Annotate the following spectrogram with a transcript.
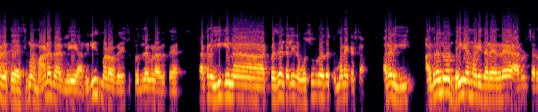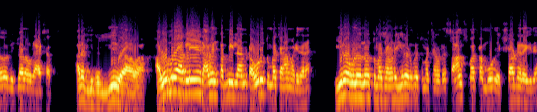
ಆಗುತ್ತೆ. ಸಿನಿಮಾ ಮಾಡೋದಾಗ್ಲಿ, ಆ ರಿಲೀಸ್ ಮಾಡುವಾಗ ಎಷ್ಟು ತೊಂದರೆಗಳಾಗುತ್ತೆ. ಯಾಕಂದ್ರೆ ಈಗಿನ ಪ್ರೆಸೆಂಟ್ ಅಲ್ಲಿ ನಾವು ಹೊಸಬ್ರು ಅಂದ್ರೆ ತುಂಬಾನೇ ಕಷ್ಟ. ಅದ್ರಲ್ಲಿ ಈ, ಅದರಲ್ಲೂ ಒಂದು ಧೈರ್ಯ ಮಾಡಿದ್ದಾರೆ ಅಂದ್ರೆ ಅರುಣ್ ಸರ್ ನಿಜವಾಗ್ಲೂ ಅವ್ರ ಆಟ್ಸಪ್ ಅದ್ರಲ್ಲಿ ಇದು ಈ ಹಳುಬ್ರು ಆಗ್ಲಿ, ನಾವೇನ್ ಕಮ್ಮಿ ಇಲ್ಲ ಅಂದ್ಬಿಟ್ಟು ಅವರು ತುಂಬಾ ಚೆನ್ನಾಗಿ ಮಾಡಿದ್ದಾರೆ. ಹೀರೋಗಳು ತುಂಬಾ ಚೆನ್ನಾಗಿ ಹೀರೋಯಿನ್ಗಳು ತುಂಬಾ ಚೆನ್ನಾಗಿ ಸಾಂಗ್ಸ್ ಮಾತ್ರ ಮೂರು ಎಕ್ಸ್ಟ್ರಾರ್ಡಿನರಿ ಆಗಿದೆ.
